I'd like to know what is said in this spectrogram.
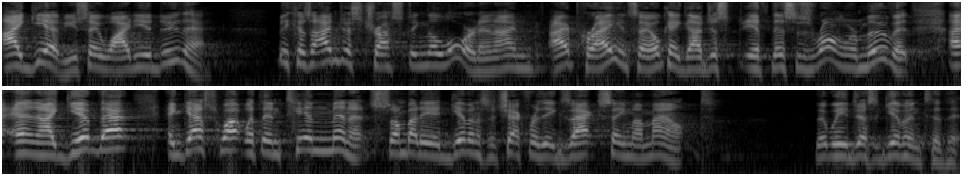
I give. You say, why do you do that? Because I'm just trusting the Lord. And I'm, I pray and say, okay, God, just if this is wrong, remove it. Uh, and I give that. And guess what? Within 10 minutes, somebody had given us a check for the exact same amount that we had just given to them.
